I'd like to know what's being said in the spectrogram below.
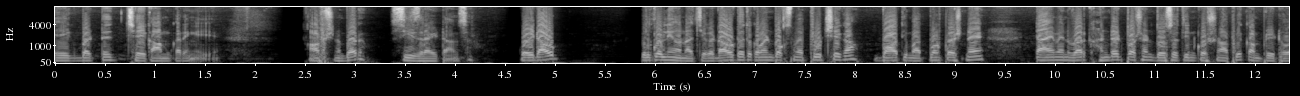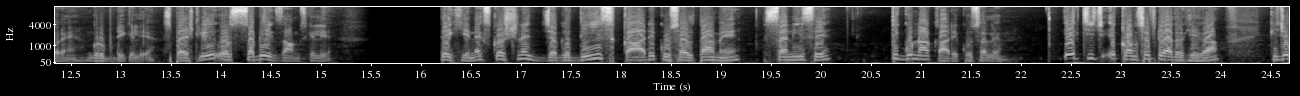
एक बटे छह काम करेंगे ये। Option number C is right answer. कोई डाउट बिल्कुल नहीं होना चाहिए। डाउट है तो कमेंट बॉक्स में पूछिएगा। बहुत ही महत्वपूर्ण प्रश्न है। टाइम एंड वर्क 100 परसेंट दो से तीन क्वेश्चन आपके कंप्लीट हो रहे हैं ग्रुप डी के लिए स्पेशली और सभी एग्ज़ाम्स के लिए। देखिए नेक्स्ट क्वेश्चन है, जगदीश कार्य कुशलता में सनी से तिगुना कार्य कुशल है। एक चीज़, एक कॉन्सेप्ट याद रखिएगा कि जो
